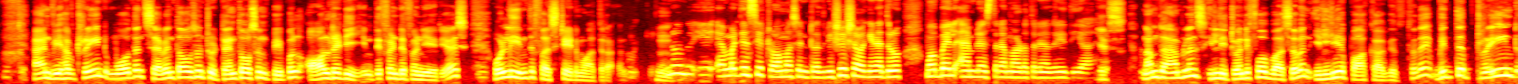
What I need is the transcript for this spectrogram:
and we have trained more than seven thousand to ten thousand people already in different different areas only in the first aid ಮಾತ್ರ. ಇನ್ನೊಂದು ಈ ಎಮರ್ಜೆನ್ಸಿ ಟ್ರಾಮಾ ಸೆಂಟರ್ ವಿಶೇಷವಾಗಿ ಏನಾದರೂ ಮೊಬೈಲ್ ಆಂಬುಲೆನ್ಸ್ ತರ ಮಾಡೋ ಏನಾದರೂ ಏನಾದ್ರು ಇದೆಯಾ? ಎಸ್ ನಮ್ದು ಆಂಬುಲೆನ್ಸ್ ಇಲ್ಲಿ ಟ್ವೆಂಟಿ ಫೋರ್ ಬಾರ್ ಸೆವೆನ್ ಇಲ್ಲಿಯೇ ಪಾರ್ಕ್ ಆಗುತ್ತದೆ. ವಿತ್ ದ ಟ್ರೈನ್ಡ್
